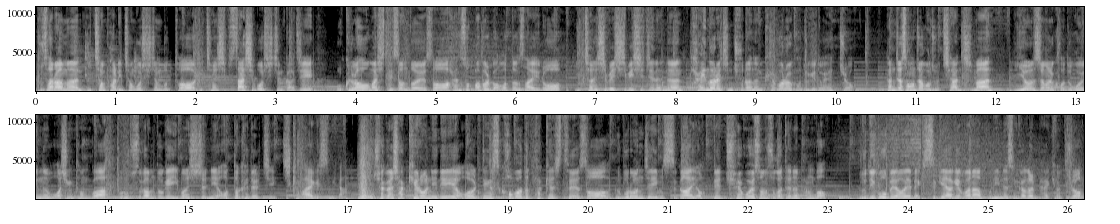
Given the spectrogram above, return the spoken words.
두 사람은 2008-2009 시즌부터 2014-15 시즌까지 오클라호마 시티 썬더에서 한솥밥을 먹었던 사이로 2011-12 시즌에는 파이널에 진출하는 쾌거를 거두기도 했죠. 현재 성적은 좋지 않지만 2연승을 거두고 있는 워싱턴과 브룩스 감독의 이번 시즌이 어떻게 될지 지켜봐야겠습니다. 최근 샤키로닐이 얼띵스 커버드 팟캐스트에서 르브론 제임스가 역대 최고의 선수가 되는 방법, 루디 고베어의 맥스 계약에 관한 본인의 생각을 밝혔죠.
